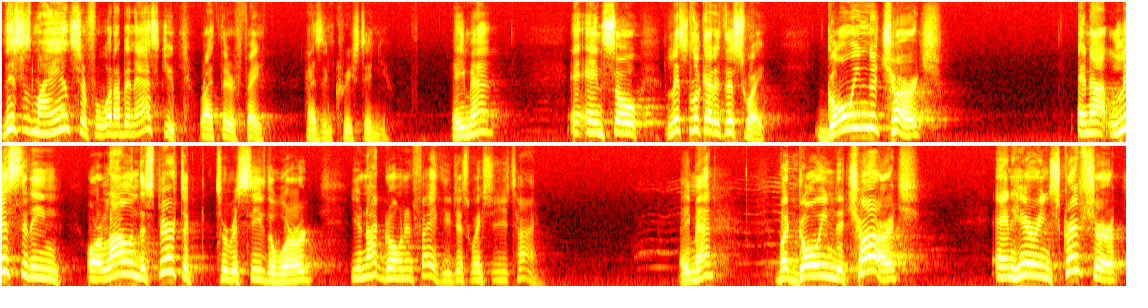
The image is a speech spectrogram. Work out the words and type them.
This is my answer for what I've been asking you. Right there, faith has increased in you. Amen? And so let's look at it this way going to church and not listening or allowing the Spirit to, to receive the word, you're not growing in faith. You just wasted your time. Amen? But going to church and hearing scripture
